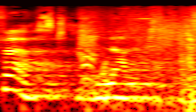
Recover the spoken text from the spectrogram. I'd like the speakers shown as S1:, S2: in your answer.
S1: First blood.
